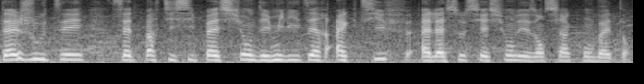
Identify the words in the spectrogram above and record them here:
d'ajouter cette participation des militaires actifs à l'association des anciens combattants.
